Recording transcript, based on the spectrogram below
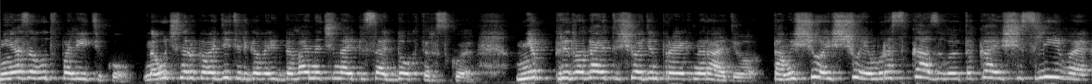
Меня зовут в политику. Научный руководитель говорит, давай начинай писать докторскую. Мне предлагают еще один проект на радио. Там еще, еще, я ему рассказываю, такая счастливая.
